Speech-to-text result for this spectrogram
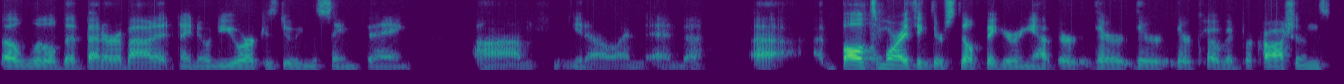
a little bit better about it. I know New York is doing the same thing. Um, you know, and and uh, uh, Baltimore, I think they're still figuring out their their their their COVID precautions.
